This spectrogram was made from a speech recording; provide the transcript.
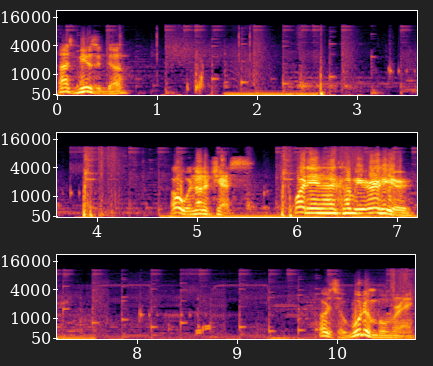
Nice music though. Oh, another chest. Why didn't I come here earlier? Oh, it's a wooden boomerang.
